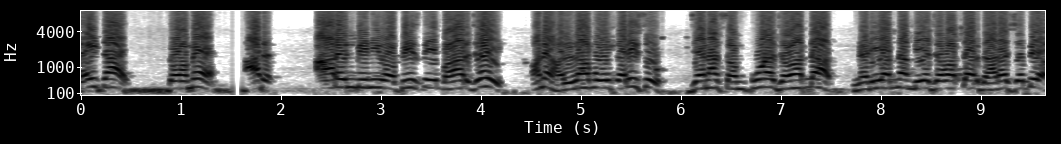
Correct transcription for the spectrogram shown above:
નહીં થાય, તો અમે આર, આરએનબી ની ઓફિસની બહાર જઈ અને હલ્લાબોલ કરીશું, જેના સંપૂર્ણ જવાબદાર નડિયાદના બે જવાબદાર ધારાસભ્ય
